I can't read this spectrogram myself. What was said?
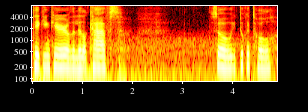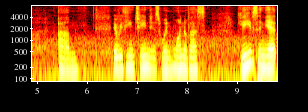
taking care of the little calves so it took a toll. Um, everything changes when one of us leaves, and yet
